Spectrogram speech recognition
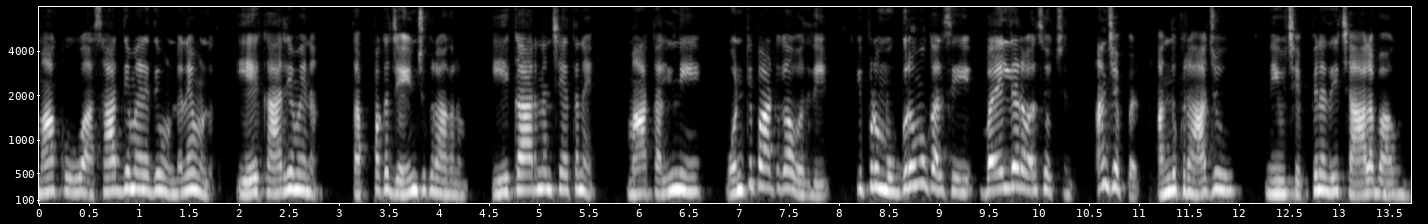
మాకు అసాధ్యమైనది ఉండనే ఉండదు. ఏ కార్యమైనా తప్పక జయించుకురాగలం ఈ కారణం చేతనే మా తల్లిని ఒంటిపాటుగా వదిలి ఇప్పుడు ముగ్గురము కలిసి బయలుదేరవలసి వచ్చింది అని చెప్పాడు. అందుకు రాజు నీవు చెప్పినది చాలా బాగుంది.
